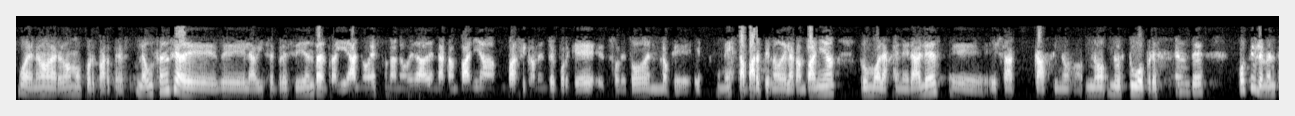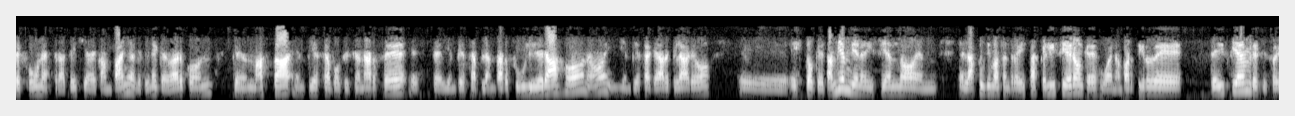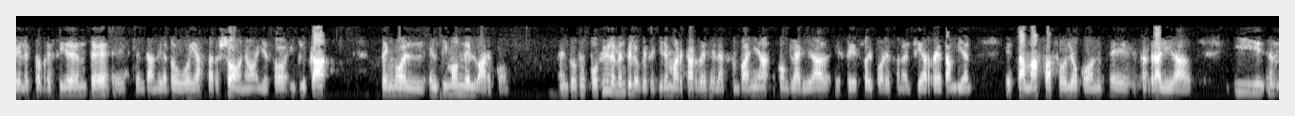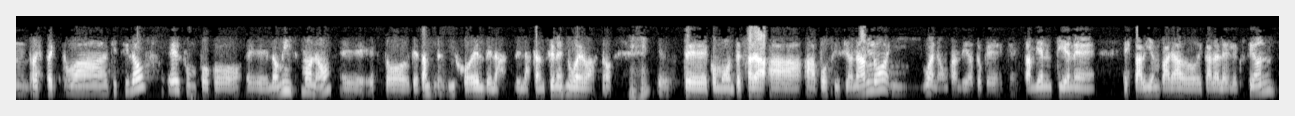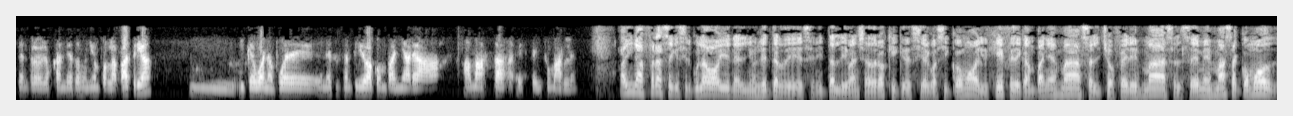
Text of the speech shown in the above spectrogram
Bueno, a ver, vamos por partes. La ausencia de, de la vicepresidenta en realidad no es una novedad en la campaña, básicamente porque, eh, sobre todo en lo que en esta parte no de la campaña, rumbo a las generales, eh, ella casi no, no, no estuvo presente. Posiblemente fue una estrategia de campaña que tiene que ver con que Massa empiece a posicionarse este, y empiece a plantar su liderazgo, ¿no? Y empiece a quedar claro eh, esto que también viene diciendo en, en las últimas entrevistas que le hicieron, que es, bueno, a partir de, de diciembre, si soy electo presidente, este, el candidato voy a ser yo, ¿no? Y eso implica, tengo el, el timón del barco. Entonces, posiblemente lo que se quiere marcar desde la campaña con claridad es eso y por eso en el cierre también está Massa solo con eh, centralidad. Y en respecto a Kichilov, es un poco eh, lo mismo, ¿no? Eh, esto que también dijo él de las, de las canciones nuevas, ¿no? este, como empezar a, a- a posicionarlo y bueno, un candidato que, que también tiene, está bien parado de cara a la elección dentro de los candidatos de Unión por la Patria y, y que bueno, puede en ese sentido acompañar a, a Massa este, y sumarle. Hay una frase que circulaba hoy en el newsletter de Cenital de Iván Jadrowski que decía algo así como el jefe de campaña es Massa, el chofer es Massa, el CM es Massa, como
